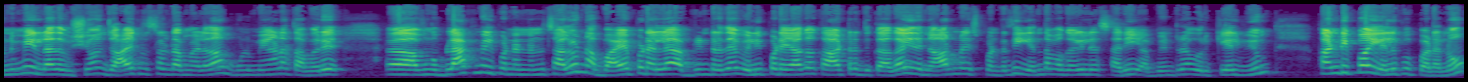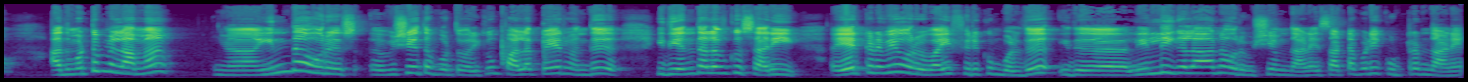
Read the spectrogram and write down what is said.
ஒன்றுமே இல்லாத விஷயம். ஜாய் கிறிஸ்டல்டா மேலே தான் முழுமையான தவறு. அவங்க பிளாக்மெயில் பண்ண நினைச்சாலும் நான் பயப்படலை அப்படின்றத வெளிப்படையாக காட்டுறதுக்காக இதை நார்மலைஸ் பண்ணுறது எந்த வகையில் சரி அப்படின்ற ஒரு கேள்வியும் கண்டிப்பாக எழுப்பப்படணும். அது மட்டும் இல்லாமல் இந்த ஒரு விஷயத்தை பொறுத்த வரைக்கும் பல பேர் வந்து இது எந்த அளவுக்கு சரி? ஏற்கனவே ஒரு ஒய்ஃப் இருக்கும் பொழுது இது இல்லீகலான ஒரு விஷயம் தானே சட்டப்படி குற்றம் தானே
